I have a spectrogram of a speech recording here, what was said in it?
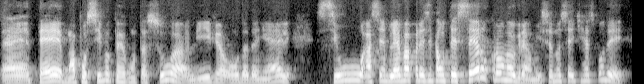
é, até uma possível pergunta sua, Lívia ou da Daniele, se o, a Assembleia vai apresentar um terceiro cronograma. Isso eu não sei te responder.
